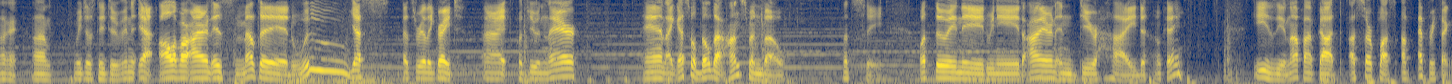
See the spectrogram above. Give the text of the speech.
okay. Um, we just need to finish. Yeah, all of our iron is smelted. Woo! Yes, that's really great. All right, put you in there, and I guess we'll build that huntsman bow. Let's see. What do we need? We need iron and deer hide. Okay. Easy enough. I've got a surplus of everything.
